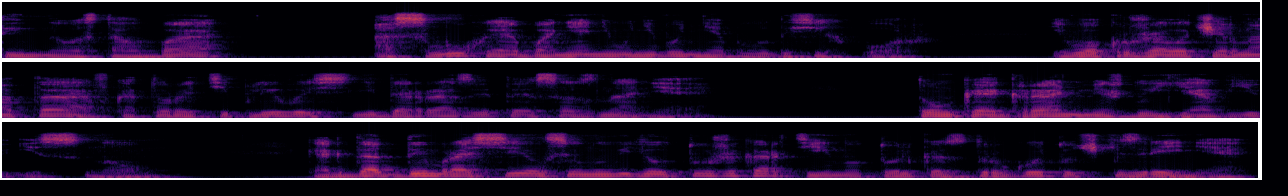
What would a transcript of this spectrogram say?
дымного столба, а слуха и обоняния у него не было до сих пор. Его окружала чернота, в которой теплилось недоразвитое сознание. Тонкая грань между явью и сном. Когда дым рассеялся, он увидел ту же картину, только с другой точки зрения,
